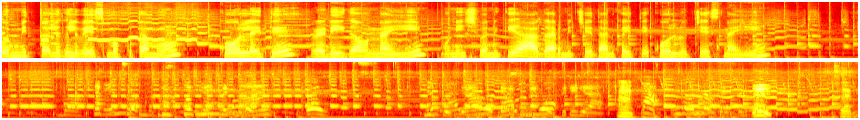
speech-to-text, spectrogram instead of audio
తొమ్మిది తలుగులు వేసి మొక్కుతాము. కోళ్ళు అయితే రెడీగా ఉన్నాయి. మునీశ్వరునికి ఆగారం ఇచ్చేదానికైతే కోళ్ళు వచ్చేసినాయి. సరే.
